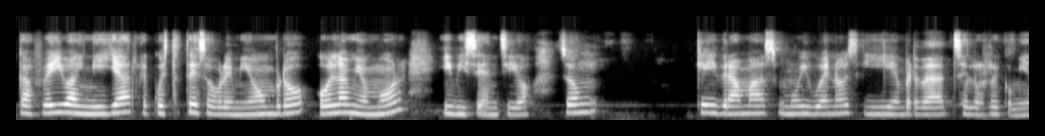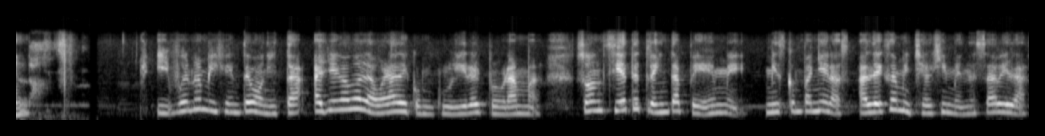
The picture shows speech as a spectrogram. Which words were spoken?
café y vainilla, recuéstate sobre mi hombro, hola mi amor y Vicencio. Son K-dramas muy buenos y en verdad se los recomiendo. Y bueno, mi gente bonita, ha llegado la hora de concluir el programa. Son 7.30 pm. Mis compañeras Alexa Michelle Jiménez Ávila,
